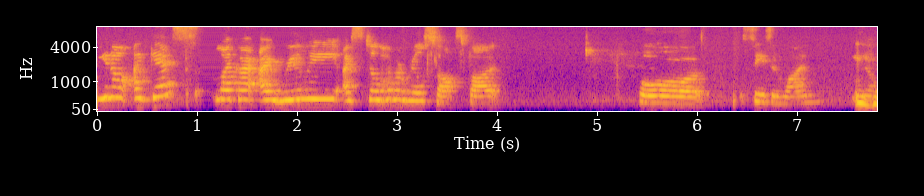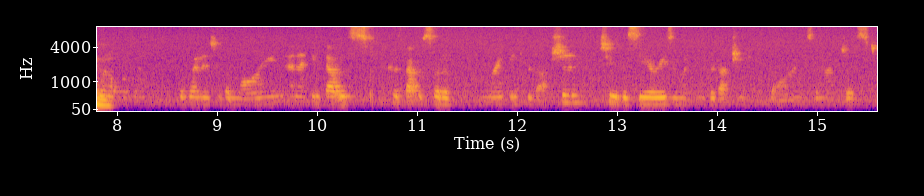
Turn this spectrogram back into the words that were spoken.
you know, I guess like I, I really, I still have a real soft spot for season one. You know, Mhm. when all of them went into the mine, and I think that was because that was sort of my introduction to the series and my introduction to Florence, and I just.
